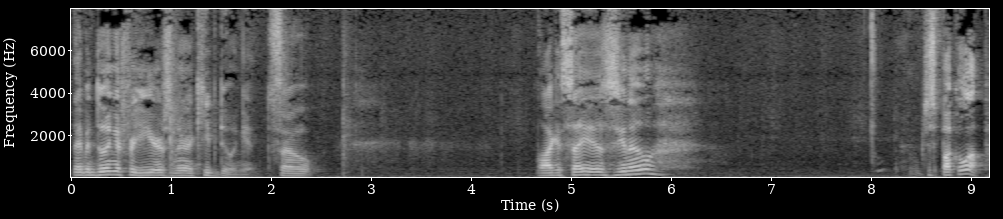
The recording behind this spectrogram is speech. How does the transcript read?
They've been doing it for years and they're gonna keep doing it. So all I can say is, you know, just buckle up.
